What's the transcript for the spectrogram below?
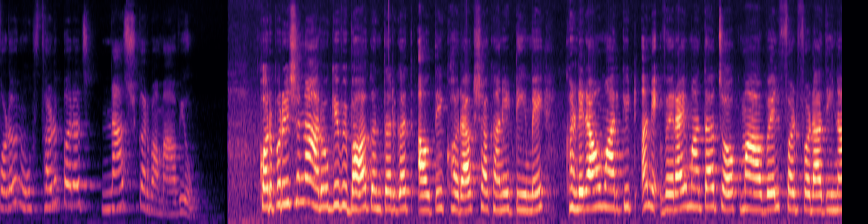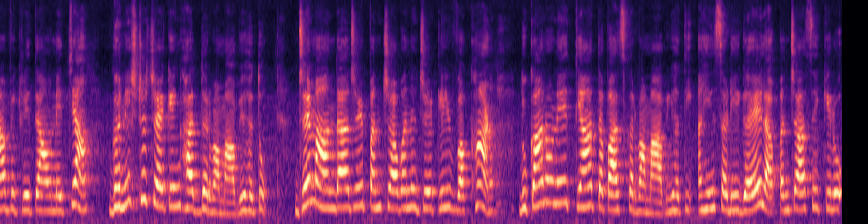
ફળોનું સ્થળ પર જ નાશ કરવામાં આવ્યો. કોર્પોરેશનના આરોગ્ય વિભાગ અંતર્ગત આવતી ખોરાક શાખાની ટીમે ખંડેરાવ માર્કેટ અને વેરાઈ માતા ચોકમાં આવેલ ફળફળાદીના વિક્રેતાઓને ત્યાં ઘનિષ્ઠ ચેકિંગ હાથ ધરવામાં આવ્યું હતું, જેમાં અંદાજે પંચાવન જેટલી વખાણ દુકાનોને ત્યાં તપાસ કરવામાં આવી હતી. અહીં સડી ગયેલા પંચ્યાસી કિલો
